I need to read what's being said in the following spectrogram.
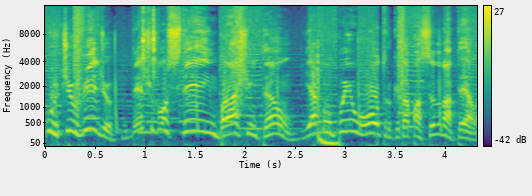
Curtiu o vídeo? Deixa o gostei aí embaixo então e acompanhe o outro que tá passando na tela.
